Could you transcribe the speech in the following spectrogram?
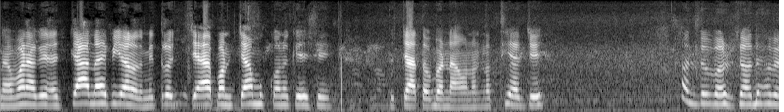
નવાણા ચા નહીં પીવાનો. મિત્રો ચા પણ ચા મૂકવાનો કે છે. તો ચા તો બનાવવાનો નથી આજે. વરસાદ આવે.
